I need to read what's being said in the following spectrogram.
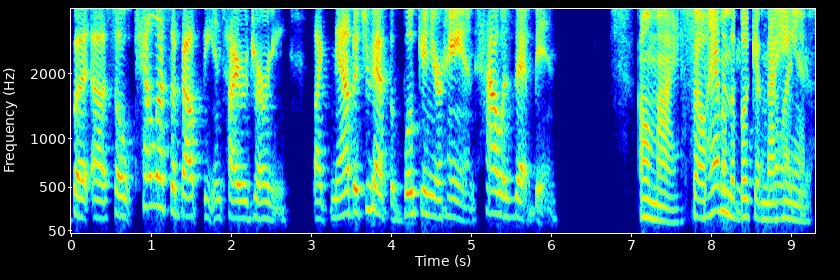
But uh, so tell us about the entire journey. Like now that you have the book in your hand how has that been? Oh my. So having the book in my no hand idea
